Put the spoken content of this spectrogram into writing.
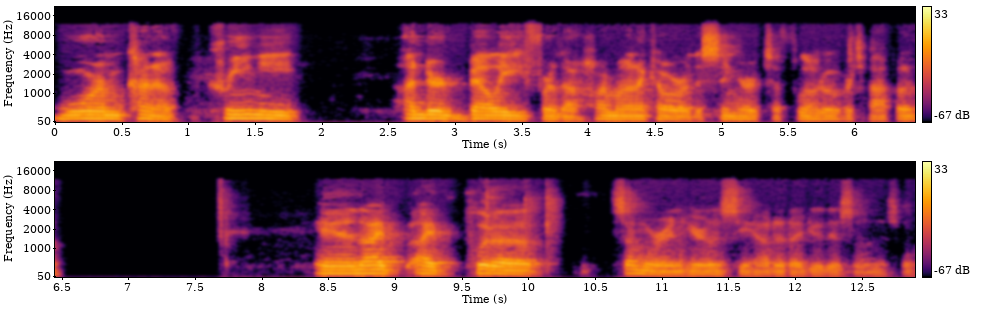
warm kind of creamy underbelly for the harmonica or the singer to float over top of. And I I put a somewhere in here. Let's see, how did I do this on this one?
